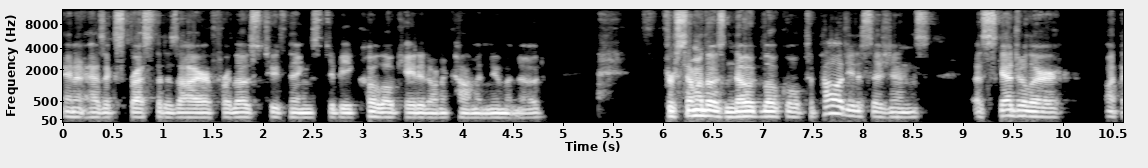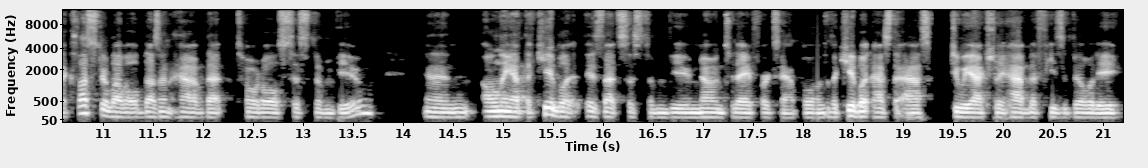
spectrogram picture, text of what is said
and it has expressed the desire for those two things to be co-located on a common NUMA node for some of those node local topology decisions, a scheduler at the cluster level doesn't have that total system view. And only at the kubelet is that system view known today, for example. And so the kubelet has to ask, do we actually have the feasibility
